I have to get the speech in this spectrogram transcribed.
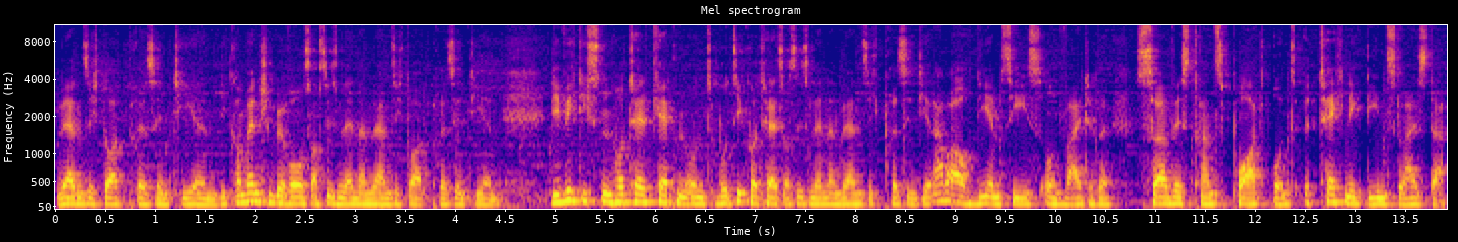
werden sich dort präsentieren. Die Convention-Büros aus diesen Ländern werden sich dort präsentieren. Die wichtigsten Hotelketten und Boutique-Hotels aus diesen Ländern werden sich präsentieren, aber auch DMCs und weitere Service-, Transport- und Technikdienstleister.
